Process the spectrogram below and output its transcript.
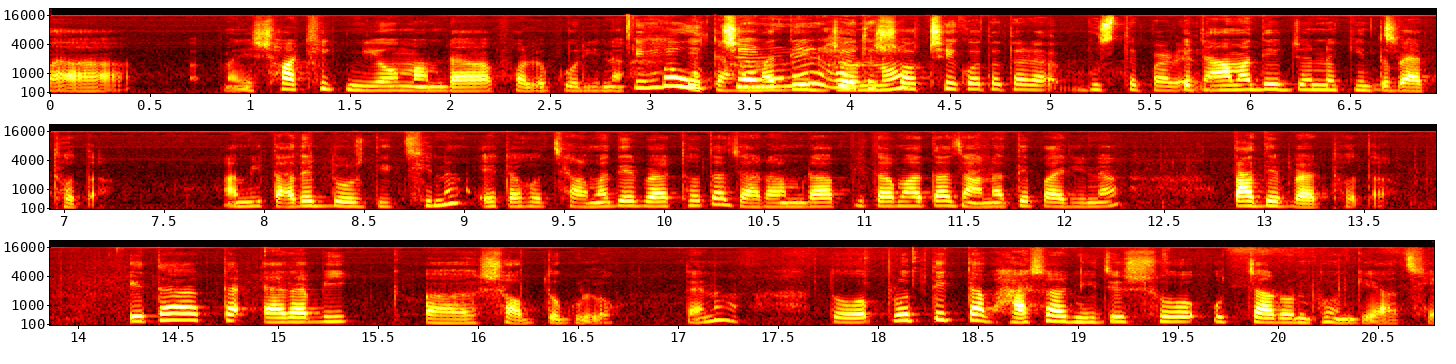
বা মানে সঠিক নিয়ম আমরা ফলো করি না। এটা হয়তো জন্য সঠিকতা তারা বুঝতে পারে এটা আমাদের জন্য কিন্তু ব্যর্থতা। আমি তাদের দোষ দিচ্ছি না এটা হচ্ছে আমাদের ব্যর্থতা যারা আমরা পিতামাতা জানাতে পারি না তাদের ব্যর্থতা। এটা একটা অ্যারাবিক শব্দগুলো তাই না? তো প্রত্যেকটা ভাষার নিজস্ব উচ্চারণ ভঙ্গি আছে।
